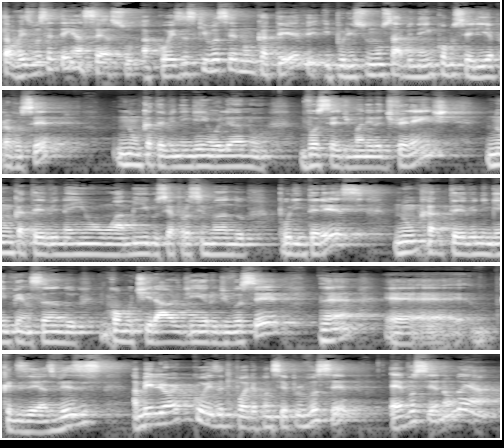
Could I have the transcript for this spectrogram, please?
Talvez você tenha acesso a coisas que você nunca teve e por isso não sabe nem como seria para você. Nunca teve ninguém olhando você de maneira diferente, nunca teve nenhum amigo se aproximando por interesse, nunca teve ninguém pensando em como tirar o dinheiro de você, né? É, quer dizer, às vezes a melhor coisa que pode acontecer por você é você não ganhar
